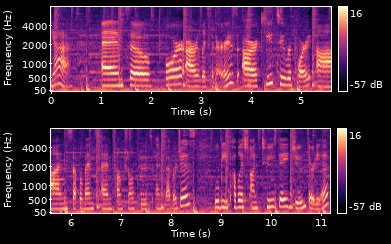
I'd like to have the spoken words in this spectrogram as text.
Yeah. And so for our listeners, our Q2 report on supplements and functional foods and beverages will be published on Tuesday, June 30th.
